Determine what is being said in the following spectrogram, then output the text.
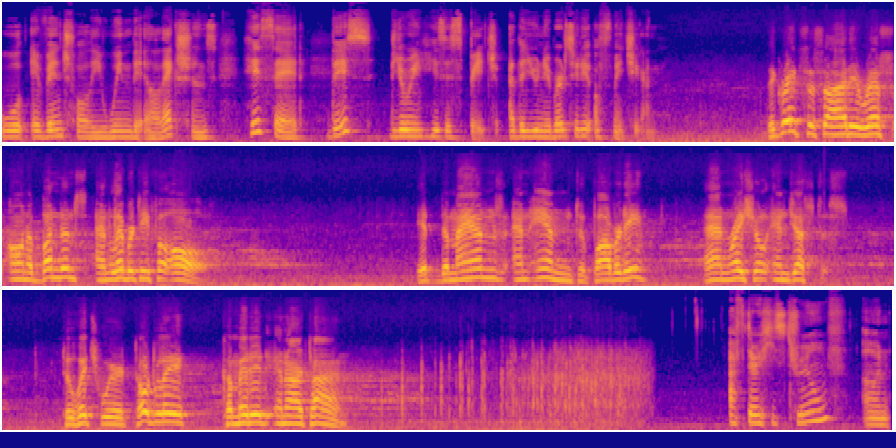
would eventually win the elections, he said this during his speech at the University of Michigan. The Great Society rests on abundance and liberty for all. It demands an end to poverty and racial injustice, to which we're totally committed in our time. After his triumph on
